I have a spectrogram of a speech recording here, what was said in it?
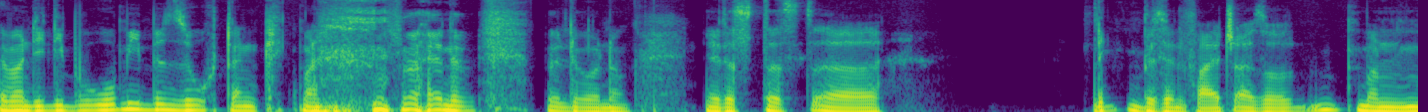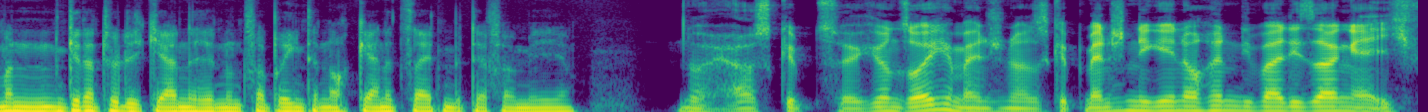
wenn man die liebe Omi besucht, dann kriegt man eine Belohnung. Nee, das, das äh, klingt ein bisschen falsch. Also man, man geht natürlich gerne hin und verbringt dann auch gerne Zeit mit der Familie. Naja, es gibt solche und solche Menschen. Also es gibt Menschen, die gehen auch hin, weil die sagen, ey, ich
